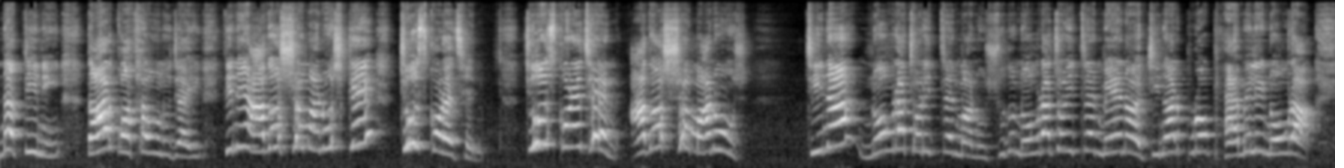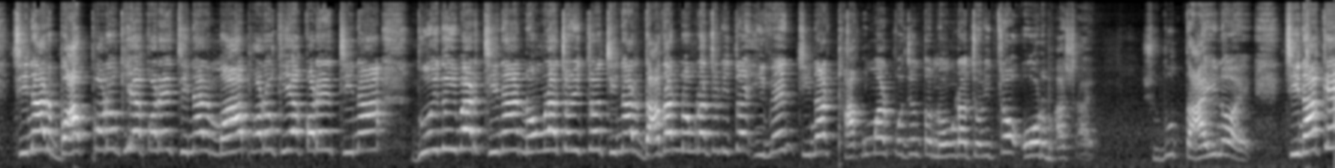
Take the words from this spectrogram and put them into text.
না, তিনি। তার কথা অনুযায়ী তিনি আদর্শ মানুষকে চুজ করেছেন। চুজ করেছেন আদর্শ মানুষ। চীনা নোংরা চরিত্রের মানুষ। শুধু নোংরা চরিত্রের মেয়ে নয়, চীনার পুরো ফ্যামিলি নোংরা। চীনার বাপ পরকিয়া করে, চীনার মা পরকিয়া করে, চীনা দুই দুইবার চীনা নোংরা চরিত্র, চীনার দাদার নোংরা চরিত্র ইভেন চীনার ঠাকুমার পর্যন্ত নোংরা চরিত্র ওর ভাষায়। শুধু তাই নয়, চীনাকে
